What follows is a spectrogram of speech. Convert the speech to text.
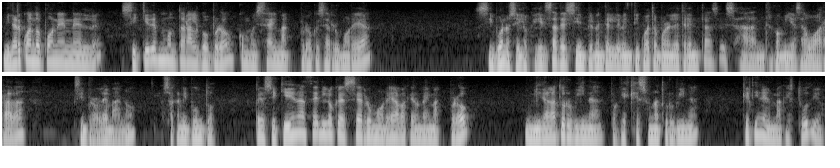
mirar cuando ponen el. Si quieres montar algo pro, como ese iMac Pro que se rumorea, si bueno, si lo que quieres hacer simplemente el de 24 ponerle 30, esa entre comillas aguarrada, sin problema, ¿no? Lo sacan y punto. Pero si quieren hacer lo que se rumoreaba que era un iMac Pro, mira la turbina, porque es que es una turbina que tiene el Mac Studio.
